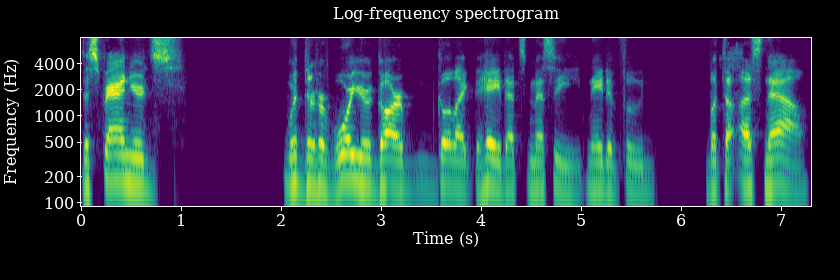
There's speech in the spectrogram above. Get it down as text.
the Spaniards with their warrior garb go like, "Hey, that's messy native food," but to us now,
